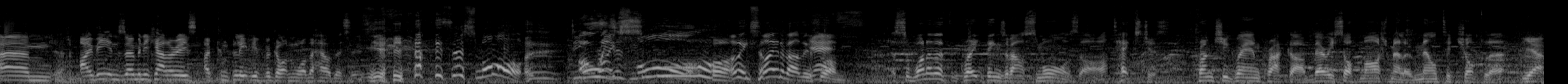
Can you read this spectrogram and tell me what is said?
Um, I've eaten so many calories, I've completely forgotten what the hell this is. Yeah, yeah, it's so small. Oh, it's a s'more. I'm excited about this Yes. one. So one of the th- great things about s'mores are textures. Crunchy graham cracker, very soft marshmallow, melted chocolate. Yeah.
